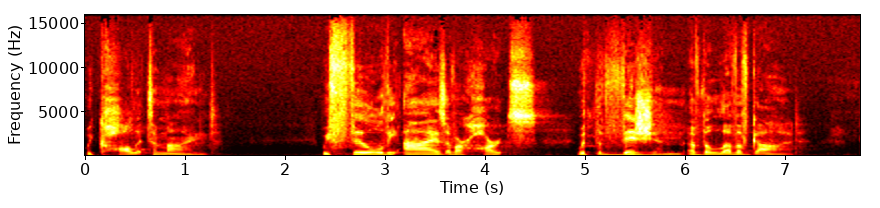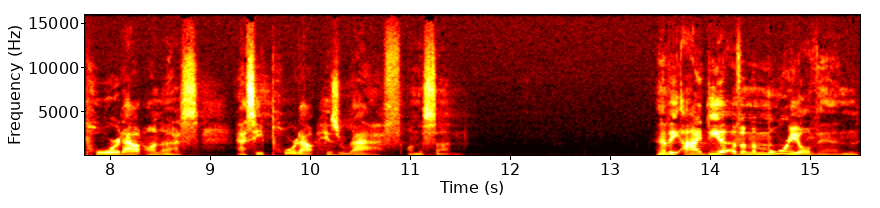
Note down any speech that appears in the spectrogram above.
We call it to mind. We fill the eyes of our hearts with the vision of the love of God poured out on us as he poured out his wrath on the Son. Now, the idea of a memorial then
